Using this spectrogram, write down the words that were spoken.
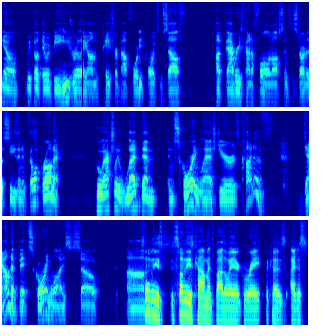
you know we thought they would be. He's really on pace for about 40 points himself. Fabbri's kind of fallen off since the start of the season, and Filip Hronek – who actually led them in scoring last year, it's kind of down a bit scoring wise. So um, some of these some of these comments, by the way, are great because I just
